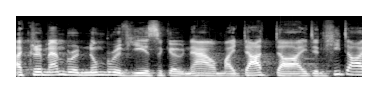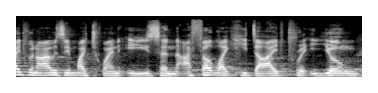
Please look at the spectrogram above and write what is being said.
I can remember a number of years ago now, my dad died, and he died when I was in my 20s, and I felt like he died pretty young.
